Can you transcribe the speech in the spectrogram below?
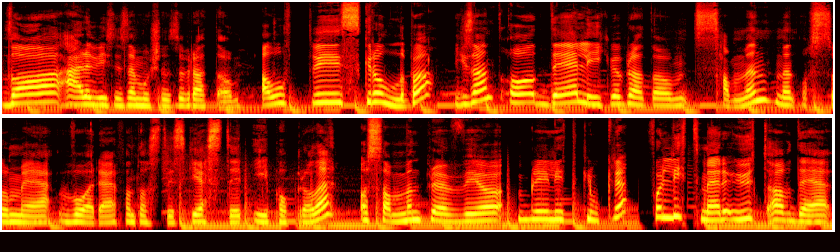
Hva er det vi syns er morsomst å prate om? Alt vi scroller på. ikke sant? Og det liker vi å prate om sammen, men også med våre fantastiske gjester i Poprådet. Og sammen prøver vi å bli litt klokere. Få litt mer ut av det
